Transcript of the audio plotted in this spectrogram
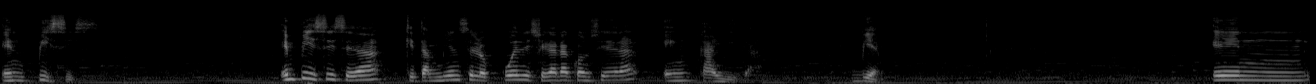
en Pisces. En Pisces se da que también se lo puede llegar a considerar en caída. Bien. En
